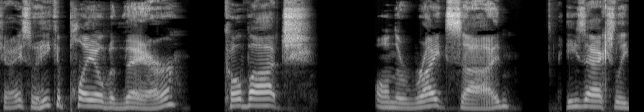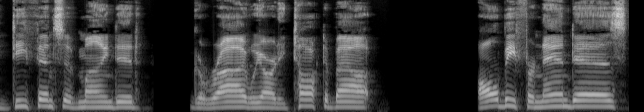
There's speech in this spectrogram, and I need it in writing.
Okay, so he could play over there. Kovac on the right side. He's actually defensive minded. Garay, we already talked about. Albie Fernandez.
